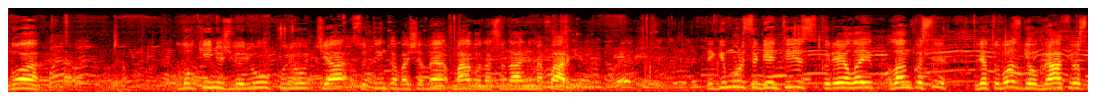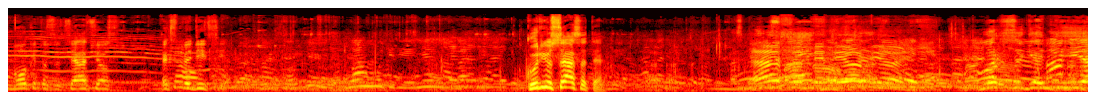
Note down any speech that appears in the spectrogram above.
nuo laukinių žvėrių, kurių čia sutinkama šiame Mago nacionalinėme parke. Taigi Mursių gentys, kurie laik, lankosi Lietuvos geografijos mokytojų asociacijos ekspedicija. Kur jūs esate? Esame Etiopijoje. Mursi gentyje.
